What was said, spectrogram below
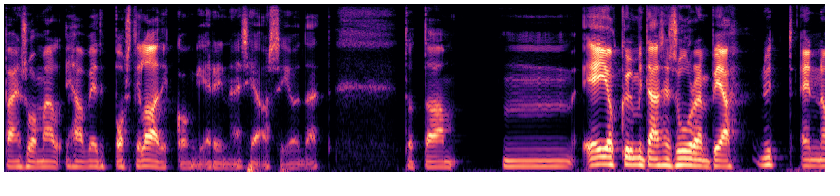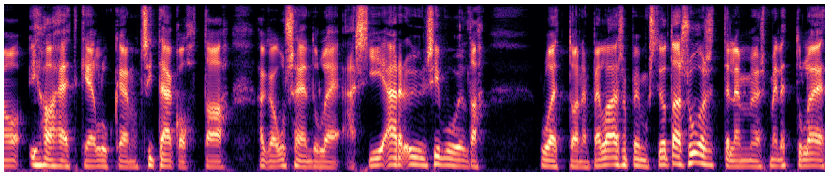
päin Suomea ihan viety postilaatikkoonkin erinäisiä asioita. Että, tota, Mm, ei ole kyllä mitään sen suurempia. Nyt en ole ihan hetkeen lukenut sitä kohtaa. Aika usein tulee SJRYn sivuilta luettua ne pelaajasopimukset, jota suosittelen myös. Meille tulee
